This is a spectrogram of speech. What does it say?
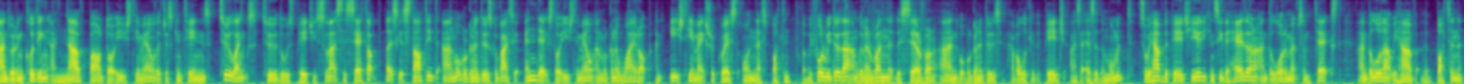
and we're including a navbar.html that just contains two links to those pages. So that's the setup. Let's get started. And what we're going to do is go back to index.html and we're going to wire up an HTMX request on this button. But before we do that, I'm going to run the server and what we're going to do is have a look at the page as it is at the moment. So we have the page here. You can see the header and the lorem ipsum text. And below that we have the button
